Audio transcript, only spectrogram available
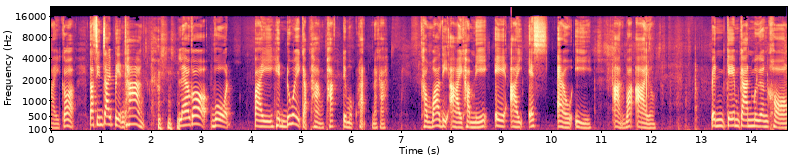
eye ก็ตัดสินใจเปลี่ยนข้าง แล้วก็โหวตไปเห็นด้วยกับทางพรรคเดโมแครตนะคะคำว่า the eye คำนี้ A I S L E อ่านว่า aisle เป็นเกมการเมืองของ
